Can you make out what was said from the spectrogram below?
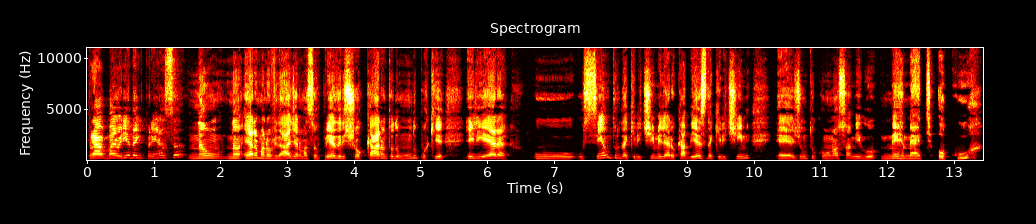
para a maioria da imprensa, não, não era uma novidade, era uma surpresa. Eles chocaram todo mundo porque ele era o, o centro daquele time, ele era o cabeça daquele time, é, junto com o nosso amigo Mehmet Okur.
